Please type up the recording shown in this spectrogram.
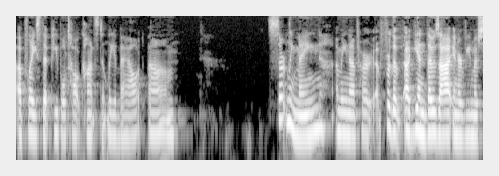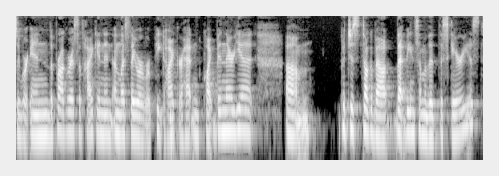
a place that people talk constantly about. Um, certainly Maine. I mean, I've heard for the again those I interviewed mostly were in the progress of hiking, and unless they were a repeat hiker, hadn't quite been there yet. Um, but just talk about that being some of the the scariest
